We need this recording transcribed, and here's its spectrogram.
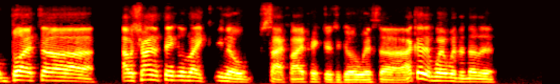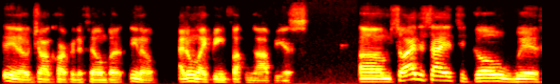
but uh, I was trying to think of like you know sci-fi pictures to go with. Uh, I could have went with another, you know, John Carpenter film, but you know, I don't like being fucking obvious. Um, so I decided to go with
